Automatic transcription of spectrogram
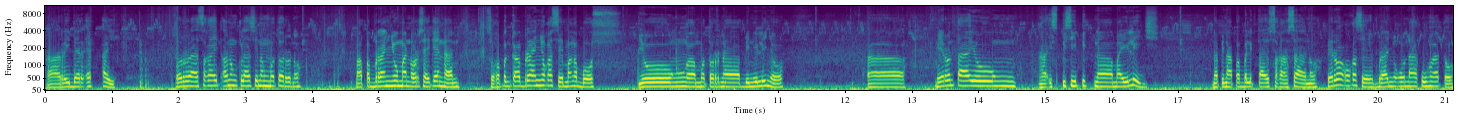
ah, Raider FI or ah, sa kahit anong klase ng motor ano mapa brand new man or second hand. So kapag ka brand new kasi mga boss yung ah, motor na binili nyo ah, meron tayong ah, specific na mileage na pinapabalik tayo sa kasa no? Pero ako kasi brand new ko nakuha to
